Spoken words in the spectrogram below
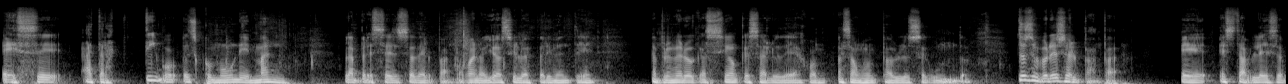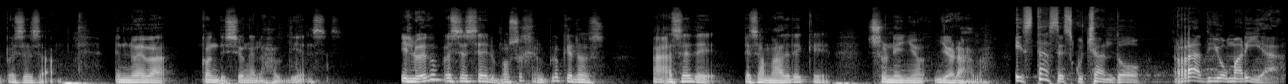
ese atractivo, es como un imán la presencia del Papa. Bueno, yo así lo experimenté la primera ocasión que saludé a, a San Juan Pablo II. Entonces por eso el Papa eh, establece pues esa nueva condición en las audiencias. Y luego pues ese hermoso ejemplo que nos hace de esa madre que su niño lloraba. Estás escuchando Radio María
